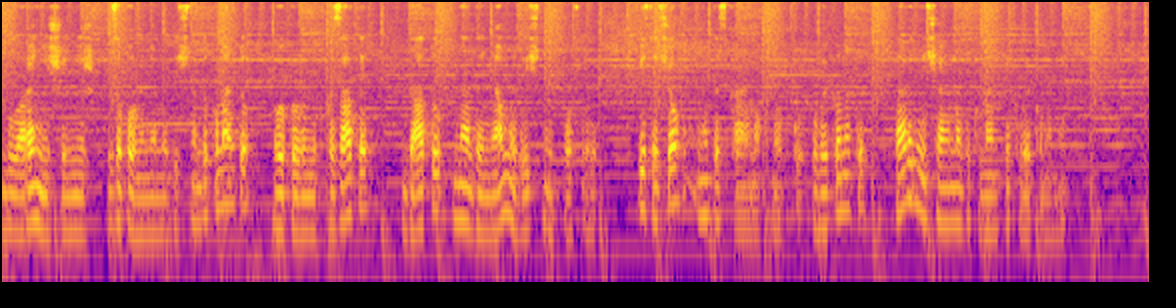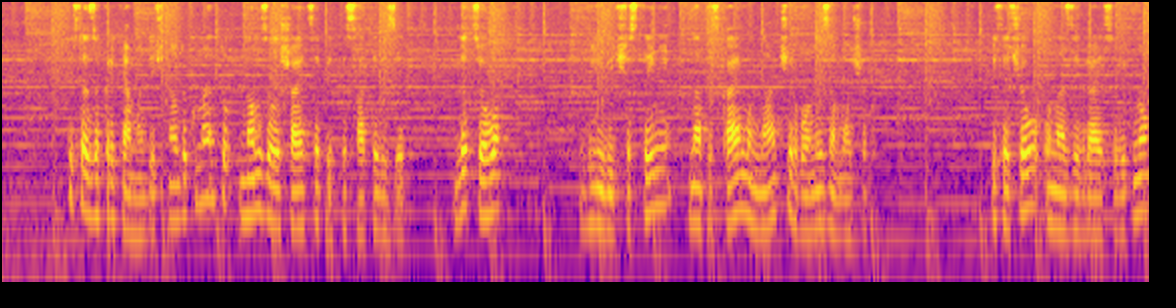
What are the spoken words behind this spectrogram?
була раніше, ніж заповнення медичного документу, ви повинні вказати дату надання медичної послуги. Після чого натискаємо кнопку Виконати та відмічаємо документ як виконаний. Після закриття медичного документу нам залишається підписати візит. Для цього в лівій частині натискаємо на червоний замочок. Після чого у нас з'являється вікно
